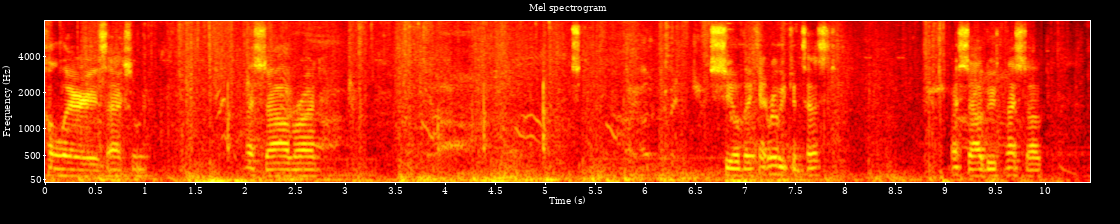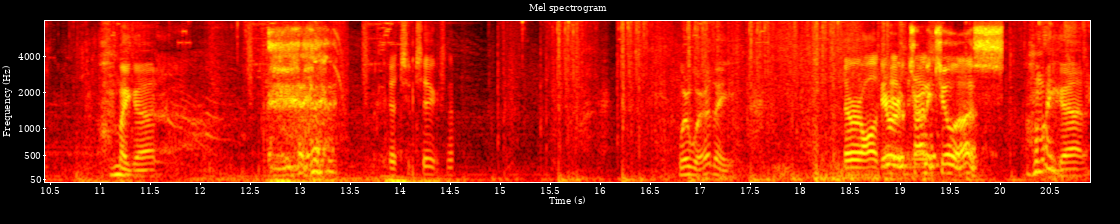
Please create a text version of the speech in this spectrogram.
Hilarious, actually. Nice job, Ryan. Shield, they can't really contest. Nice job, dude. Nice job. Oh my god. Got two ticks. No? Where were they? They were all They were trying to kill us. Oh my god.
